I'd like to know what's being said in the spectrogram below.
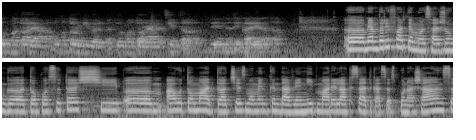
următoarea, următorul nivel, pentru următoarea țintă din, din cariera ta? Uh, mi-am dorit foarte mult să ajung uh, top 100 și uh, automat acest moment când a venit m-a relaxat, ca să spun așa, însă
